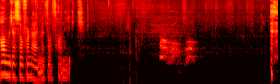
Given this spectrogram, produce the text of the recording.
Han ble så fornærmet at han gikk.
